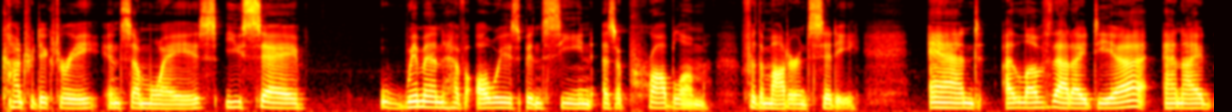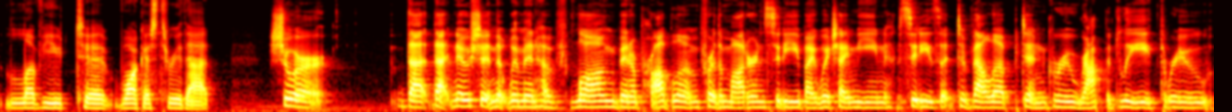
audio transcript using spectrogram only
contradictory in some ways. You say women have always been seen as a problem for the modern city. And I love that idea, and I'd love you to walk us through that. Sure that that notion that women have long been a problem for the modern city by which i mean cities that developed and grew rapidly through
